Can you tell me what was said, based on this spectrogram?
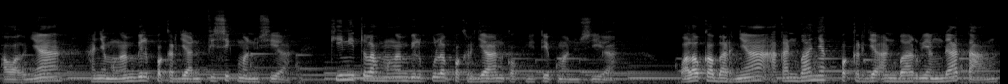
Awalnya hanya mengambil pekerjaan fisik manusia, kini telah mengambil pula pekerjaan kognitif manusia. Walau kabarnya akan banyak pekerjaan baru yang datang,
